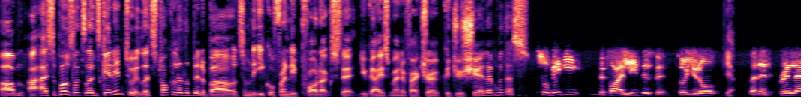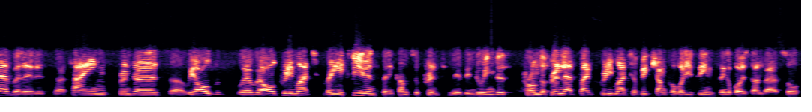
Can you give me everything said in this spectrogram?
Um, I, I, suppose let's let's get into it. Let's talk a little bit about some of the eco-friendly products that you guys manufacture. Could you share them with us? So maybe before I lead this in, so you know, yeah. Whether it's Print Lab, whether it is uh, Times, printers, uh, we all we're, we're all pretty much very experienced when it comes to print. We have been doing this from the Print Lab side. Pretty much a big chunk of what you see in Singapore is done by us. So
